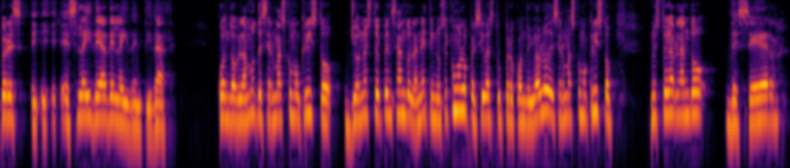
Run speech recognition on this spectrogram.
pero es, e, e, e, es la idea de la identidad. Cuando hablamos de ser más como Cristo, yo no estoy pensando, la neta, y no sé cómo lo percibas tú, pero cuando yo hablo de ser más como Cristo, no estoy hablando de ser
